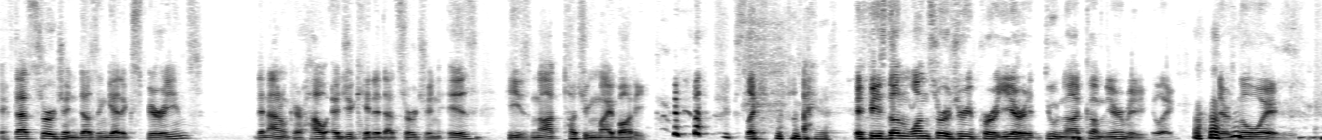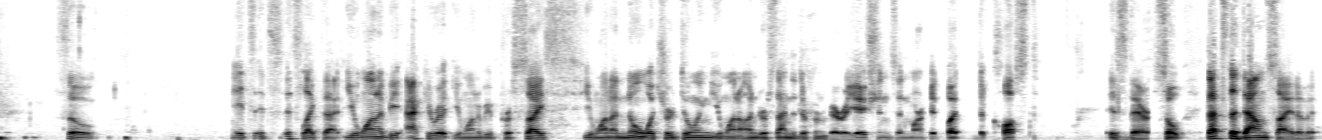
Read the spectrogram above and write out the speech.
If that surgeon doesn't get experience, then I don't care how educated that surgeon is, he's not touching my body. it's like I, if he's done one surgery per year, do not come near me. Like there's no way. So it's it's it's like that. You want to be accurate you want to be precise you want to know what you're doing you want to understand the different variations in market but the cost is there. So that's the downside of it.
